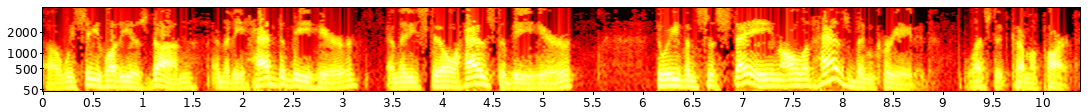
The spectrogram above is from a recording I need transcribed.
uh, we see what He has done and that He had to be here and that He still has to be here to even sustain all that has been created, lest it come apart.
